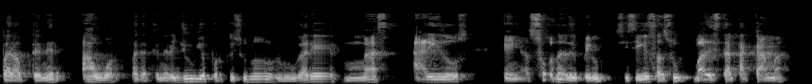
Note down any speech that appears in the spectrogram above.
para obtener agua, para tener lluvia, porque es uno de los lugares más áridos en la zona del Perú. Si sigues al sur, va desde Atacama,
